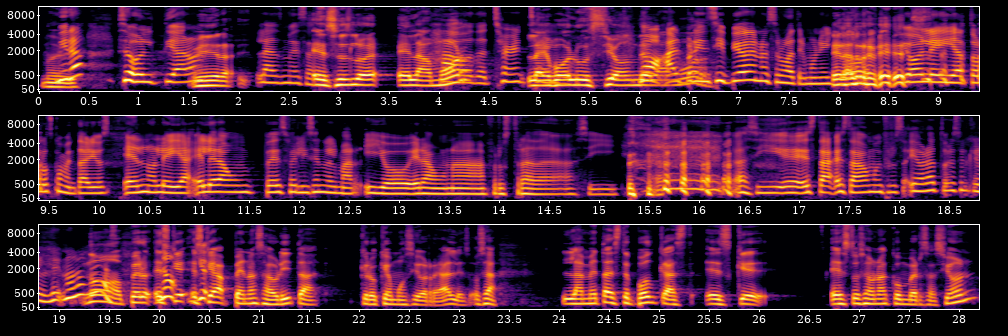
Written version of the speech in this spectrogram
No. Mira, se voltearon Mira, las mesas. eso es lo el amor, la evolución del No, al principio de nuestro matrimonio yo, Era al revés. yo leía todos los comentarios, él no leía, él era un pez feliz en el mar y yo era una frustrada así, así, eh, está, estaba muy frustrada. Y ahora tú eres el que lo lee. No, no, No, leas. pero es No, que es yo- que apenas ahorita creo que hemos sido reales. O sea, la meta de este podcast es que esto sea una conversación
